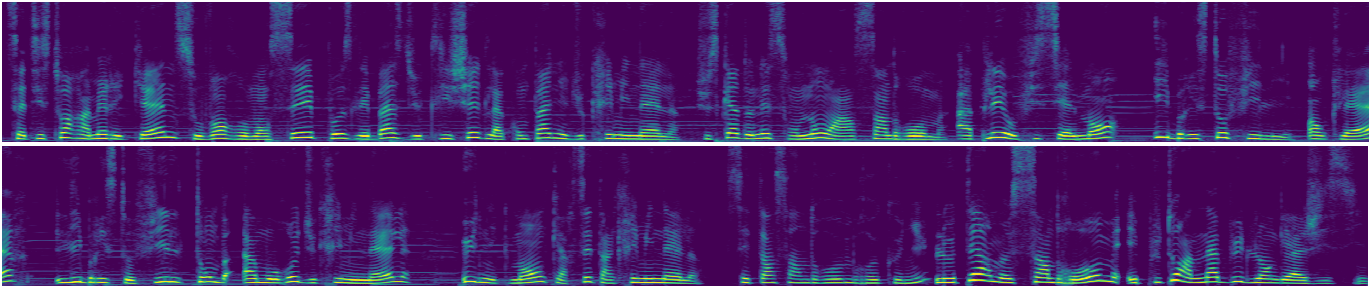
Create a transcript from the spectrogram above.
Cette histoire américaine, souvent romancée, pose les bases du cliché de la compagne du criminel, jusqu'à donner son nom à un syndrome, appelé officiellement hybristophilie. En clair, l'hybristophile tombe amoureux du criminel uniquement car c'est un criminel. C'est un syndrome reconnu? Le terme syndrome est plutôt un abus de langage ici.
